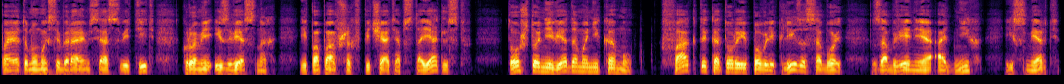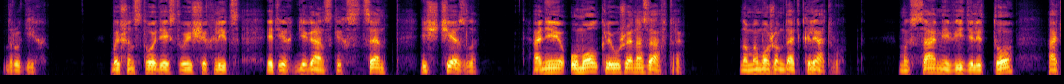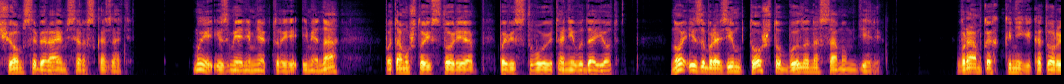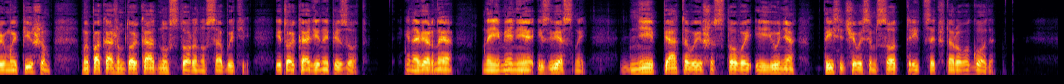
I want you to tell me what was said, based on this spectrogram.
Поэтому мы собираемся осветить, кроме известных и попавших в печать обстоятельств, то, что неведомо никому, факты, которые повлекли за собой забвение одних и смерть других. Большинство действующих лиц этих гигантских сцен исчезло. Они умолкли уже на завтра. Но мы можем дать клятву. Мы сами видели то, о чем собираемся рассказать. Мы изменим некоторые имена, потому что история повествует, а не выдает, но изобразим то, что было на самом деле. В рамках книги, которую мы пишем, мы покажем только одну сторону событий и только один эпизод. И, наверное, наименее известный — дни 5 и 6 июня 1832 года.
